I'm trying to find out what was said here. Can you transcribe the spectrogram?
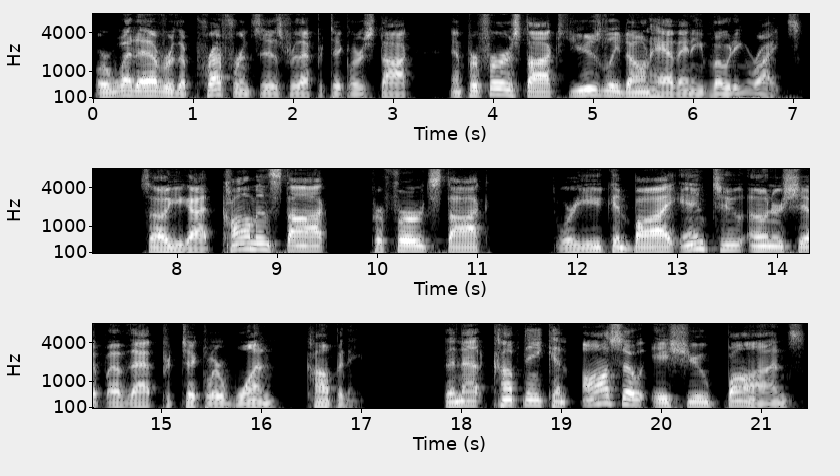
or whatever the preference is for that particular stock and preferred stocks usually don't have any voting rights. So you got common stock, preferred stock, where you can buy into ownership of that particular one company. Then that company can also issue bonds,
